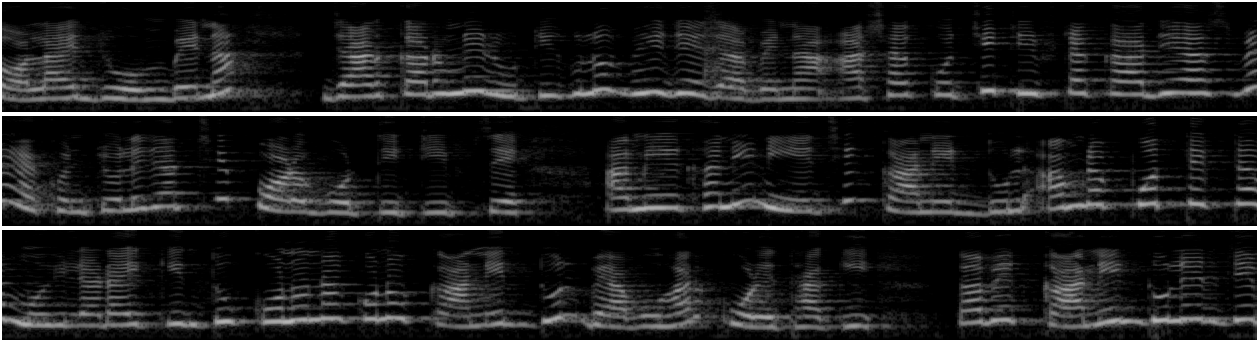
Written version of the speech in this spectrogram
তলায় জমবে না, যার কারণে রুটিগুলো ভিজে যাবে না। আশা করছি টিপসটা কাজে আসবে। এখন চলে যাচ্ছি পরবর্তী টিপসে। আমি এখানে নিয়েছি কানের দুল। আমরা প্রত্যেকটা মহিলারাই কিন্তু কোনো না কোনো কানের দুল ব্যবহার করে থাকি। তবে কানের দুলের যে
